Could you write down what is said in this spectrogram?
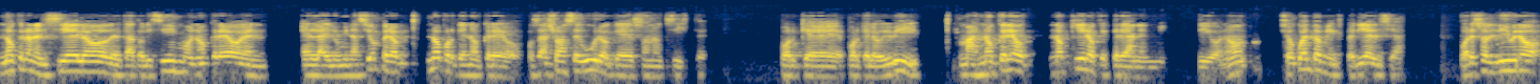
no creo en el cielo del catolicismo, no creo en, la iluminación, pero no porque no creo, o sea, yo aseguro que eso no existe, porque, porque lo viví, más no creo, no quiero que crean en mí, digo, ¿no? Yo cuento mi experiencia, por eso el libro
